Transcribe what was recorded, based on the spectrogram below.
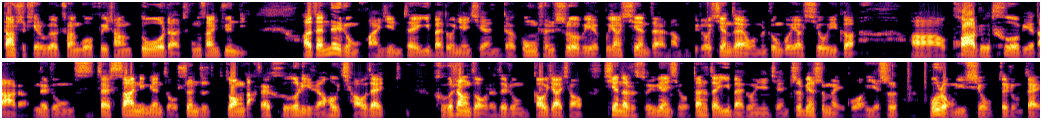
当时铁路要穿过非常多的崇山峻岭，而在那种环境，在一百多年前的工程设备不像现在。那比如现在我们中国要修一个啊跨度特别大的那种，在山里面走，甚至桩打在河里，然后桥在河上走的这种高架桥，现在是随便修。但是在一百多年前，即便是美国，也是不容易修这种在。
